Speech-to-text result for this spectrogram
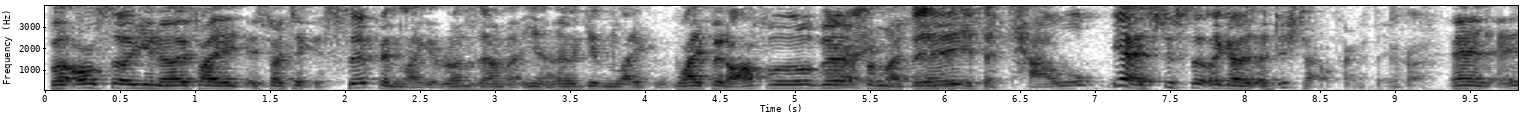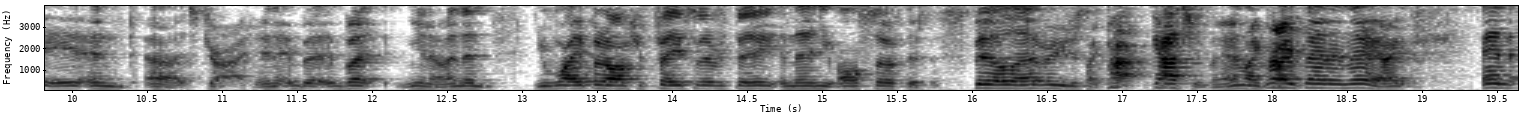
but also, you know, if I if I take a sip and like it runs down my, you know, getting like wipe it off a little bit Alright, from my but face. it, it's a towel. yeah, it's just like a, a dish towel kind of thing Okay. and and uh, it's dry and it, but but you know and then you wipe it off your face and everything and then you also if there's a spill ever you're just like pop got you man like right then and there I, and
